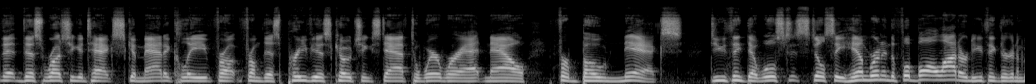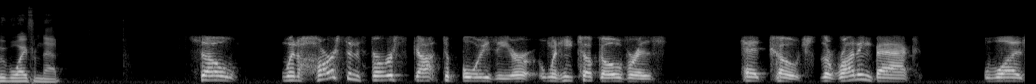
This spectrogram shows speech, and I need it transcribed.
th- this rushing attack schematically from from this previous coaching staff to where we're at now for Bo Nix. Do you think that we'll st- still see him running the football a lot, or do you think they're going to move away from that? So when Harsin first got to Boise, or when he took over as head coach, the running back was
